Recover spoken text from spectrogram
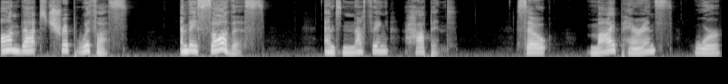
on that trip with us. And they saw this. And nothing happened. So my parents were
